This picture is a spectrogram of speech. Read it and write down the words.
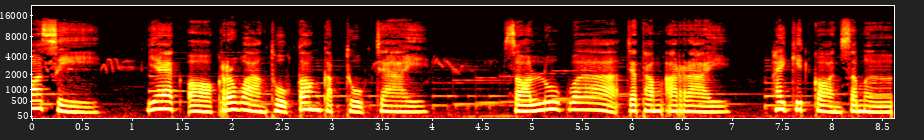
ข้อ 4. แยกออกระหว่างถูกต้องกับถูกใจ สอนลูกว่าจะทำอะไร ให้คิดก่อนเสมอ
